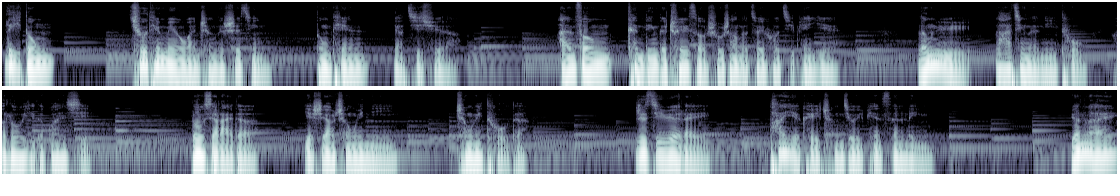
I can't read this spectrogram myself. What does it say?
立冬，秋天没有完成的事情，冬天要继续了。寒风肯定地吹走树上的最后几片叶，冷雨拉近了泥土和落叶的关系。落下来的，也是要成为泥，成为土的。日积月累，它也可以成就一片森林。原来，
